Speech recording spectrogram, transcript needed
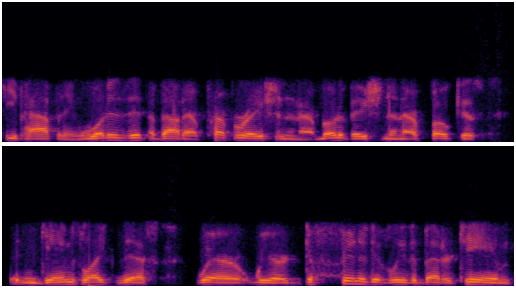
keep happening? What is it about our preparation and our motivation and our focus in games like this, where we are definitively the better team?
